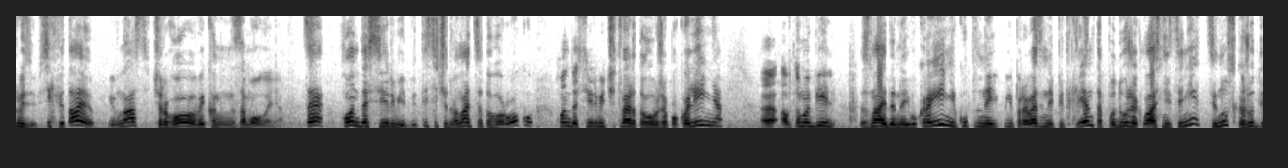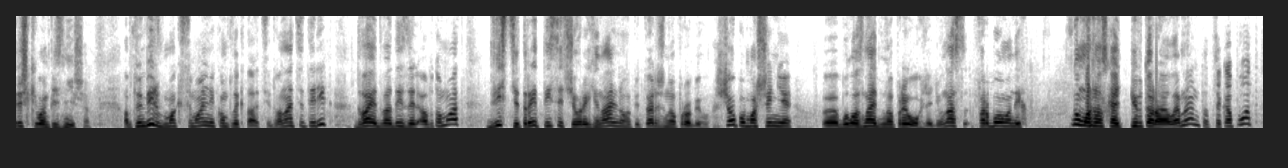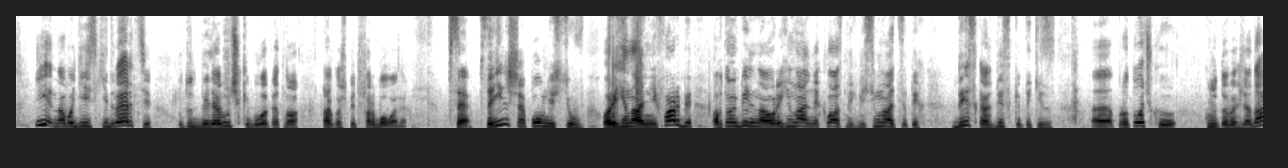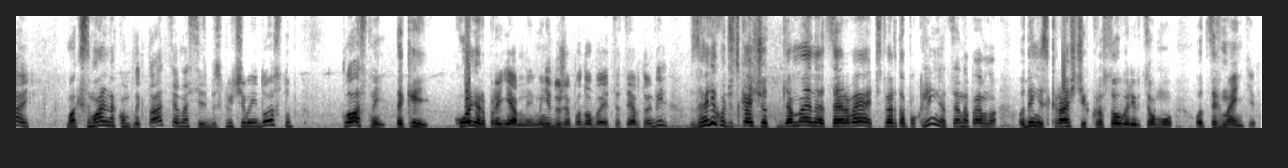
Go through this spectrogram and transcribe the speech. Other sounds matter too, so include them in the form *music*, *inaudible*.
Друзі, всіх вітаю! І в нас чергове виконане замовлення. Це Honda CR-V 2012 року. Honda CR-V 4-го вже покоління. Е, Автомобіль знайдений в Україні, куплений і привезений під клієнта по дуже класній ціні. Ціну скажу трішки вам пізніше. Автомобіль в максимальній комплектації. 12 рік, 2,2 дизель автомат, 203 тисячі оригінального підтвердженого пробігу. Що по машині е, було знайдено при огляді? У нас фарбованих, ну можна сказати, півтора елемента. Це капот, і на водійській дверці, отут біля ручки, було п'ятно також підфарбоване. Все, все інше повністю в оригінальній фарбі. Автомобіль на оригінальних класних 18-х дисках. Диски такі з е, проточкою круто виглядають. Максимальна комплектація. У нас є безключовий доступ. Класний такий колір приємний. Мені дуже подобається цей автомобіль. Взагалі хочу сказати, що для мене CRV 4 покоління це, напевно, один із кращих кросоверів в цьому от сегменті.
